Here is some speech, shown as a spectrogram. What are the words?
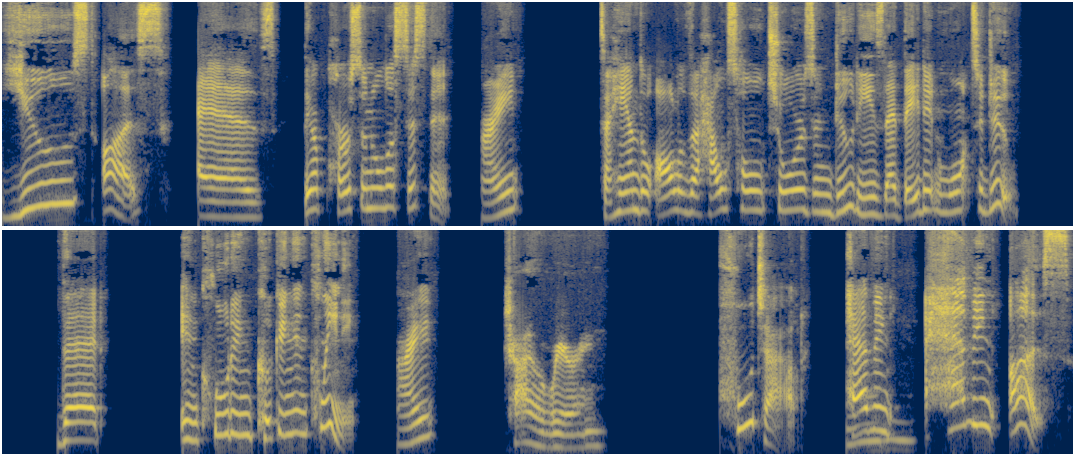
used us as their personal assistant, right? To handle all of the household chores and duties that they didn't want to do. That including cooking and cleaning, right? Child rearing. Who child? Having Mm. having us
